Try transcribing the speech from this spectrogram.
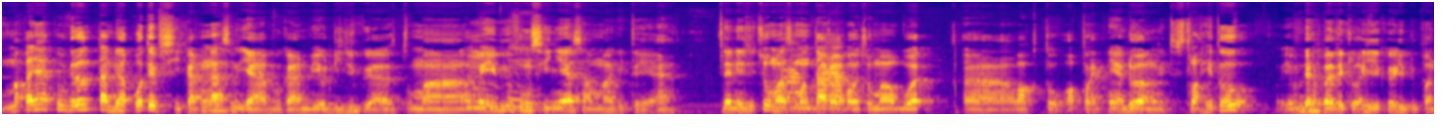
makanya aku bilang tanda kutip sih karena ya bukan BOD juga cuma hmm. maybe fungsinya sama gitu ya. Dan itu cuma sementara kok cuma buat uh, waktu opreknya doang gitu. Setelah itu ya udah balik lagi ke kehidupan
